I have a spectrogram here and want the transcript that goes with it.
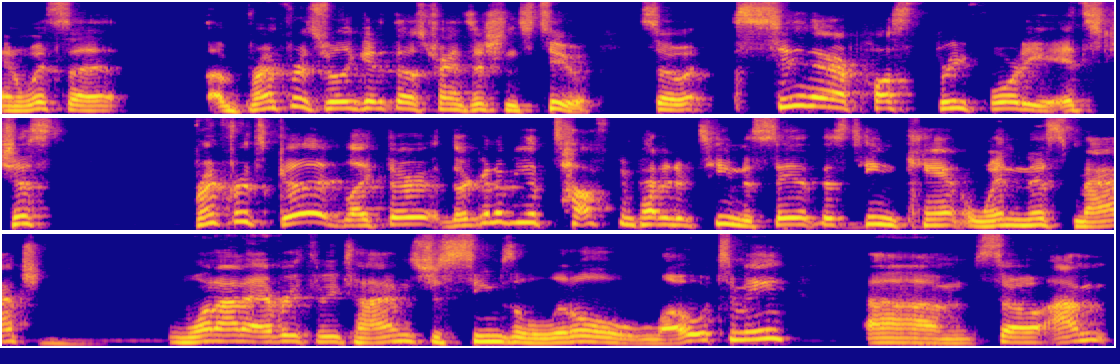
and Wissa, uh, Brentford's really good at those transitions too. So sitting there at plus 340, it's just Brentford's good. Like they're they're going to be a tough competitive team. To say that this team can't win this match one out of every three times just seems a little low to me. Um, so I'm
